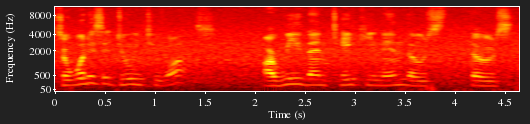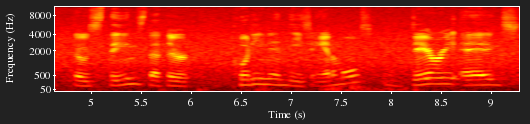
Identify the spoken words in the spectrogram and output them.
So what is it doing to us? Are we then taking in those those those things that they're putting in these animals? Dairy, eggs,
